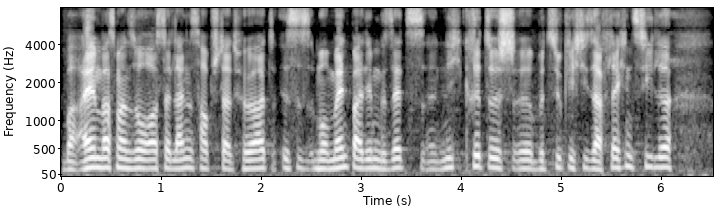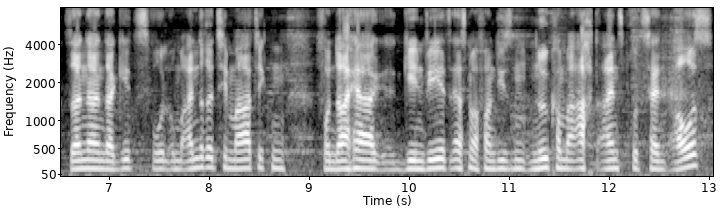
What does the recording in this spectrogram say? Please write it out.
Bei allem, was man so aus der Landeshauptstadt hört, ist es im Moment bei dem Gesetz äh, nicht kritisch äh, bezüglich dieser Flächenziele, sondern da geht es wohl um andere Thematiken. Von daher gehen wir jetzt erstmal von diesen 0,81 Prozent aus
